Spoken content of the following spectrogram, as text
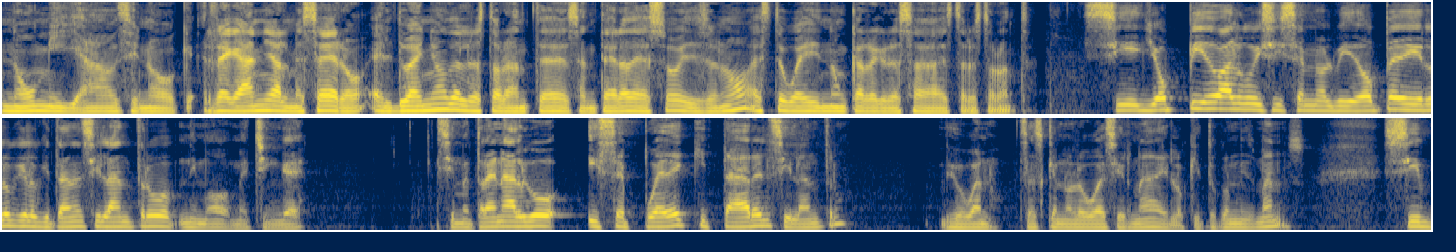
no humilla, sino que regaña al mesero. El dueño del restaurante se entera de eso y dice, no, este güey nunca regresa a este restaurante. Si yo pido algo y si se me olvidó pedirlo, que lo quitan el cilantro, ni modo, me chingué. Si me traen algo y se puede quitar el cilantro, digo, bueno, sabes que no le voy a decir nada y lo quito con mis manos. Si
